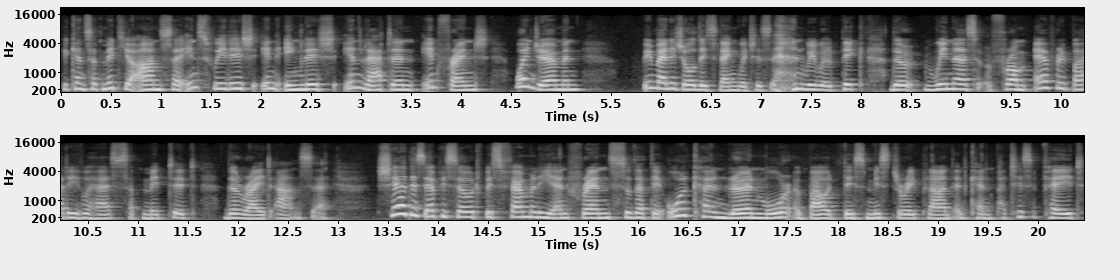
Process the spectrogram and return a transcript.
You can submit your answer in Swedish, in English, in Latin, in French, or in German we manage all these languages and we will pick the winners from everybody who has submitted the right answer. Share this episode with family and friends so that they all can learn more about this mystery plant and can participate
